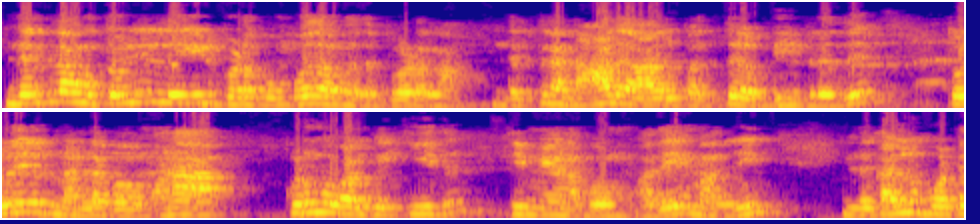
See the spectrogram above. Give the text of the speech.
இந்த இடத்துல அவங்க தொழிலில் ஈடுபட போகும்போது அவங்க அதை போடலாம். இந்த இடத்துல நாலு ஆறு பத்து அப்படின்றது தொழிலுக்கு நல்ல பாவம். ஆனா குடும்ப வாழ்க்கைக்கு இது தீமையான பாவம். அதே மாதிரி இந்த கல் போட்ட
